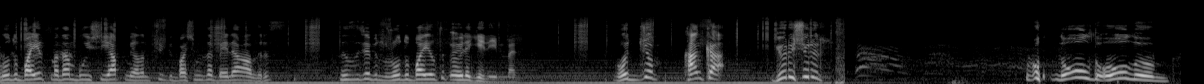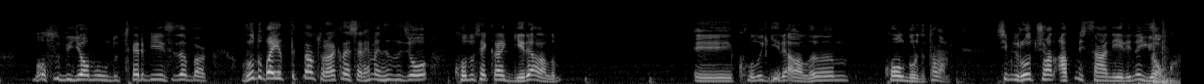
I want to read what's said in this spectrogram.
Rod'u bayıltmadan bu işi yapmayalım. Çünkü başımıza bela alırız. Hızlıca bir Rod'u bayıltıp öyle geleyim ben. Rod'cum kanka görüşürüz. Rod ne oldu oğlum? Nasıl bir yamuldu terbiyesize bak. Rod'u bayılttıktan sonra arkadaşlar hemen hızlıca o kolu tekrar geri alalım. Ee, kolu geri alalım. Kol burada tamam. Şimdi Rod şu an 60 saniyeliğine yok.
